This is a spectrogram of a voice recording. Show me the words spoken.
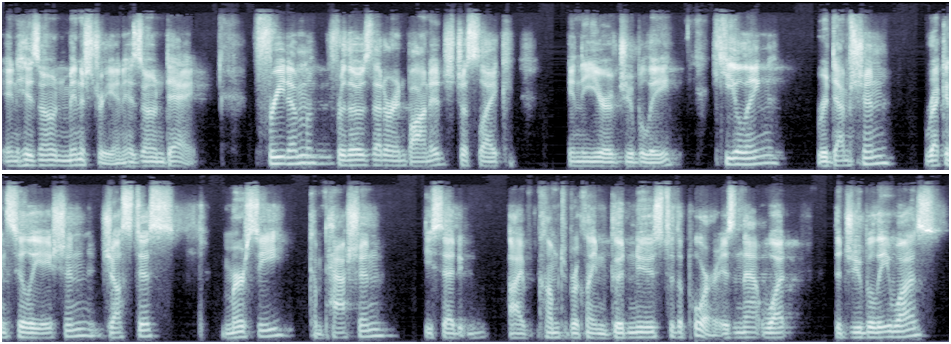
in his own ministry, in his own day. Freedom for those that are in bondage, just like in the year of Jubilee, healing, redemption, reconciliation, justice, mercy, compassion. He said, I've come to proclaim good news to the poor. Isn't that what the Jubilee was?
